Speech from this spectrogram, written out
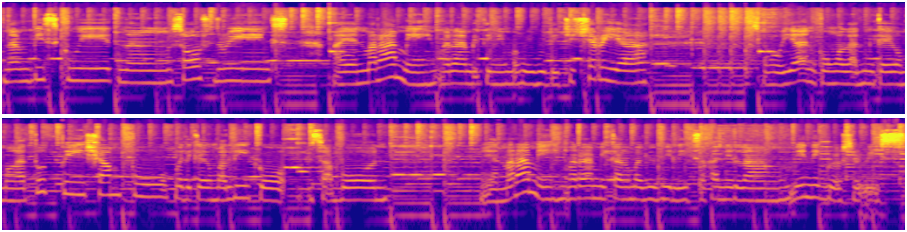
ng biscuit, ng soft drinks. Ayan, marami. Marami din yung mabibili. Chicheria. So, yan. Kung wala din kayo mga toothpaste, shampoo, pwede kayong maligo, sabon. Ayan, marami. Marami kang mabibili sa kanilang mini groceries.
